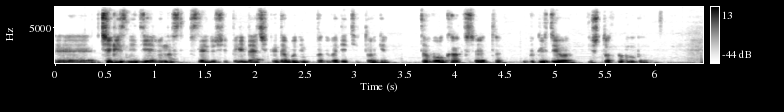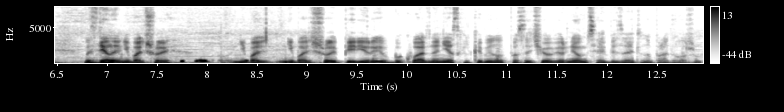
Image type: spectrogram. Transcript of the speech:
э, через неделю, на следующей передаче, когда будем подводить итоги того, как все это выглядело и что там было. Мы сделаем небольшой, небольшой перерыв, буквально несколько минут, после чего вернемся и обязательно продолжим.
